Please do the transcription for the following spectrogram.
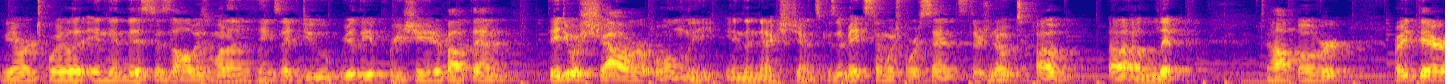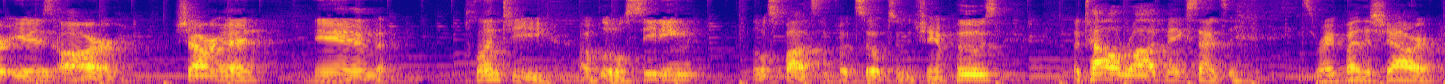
We have our toilet, and then this is always one of the things I do really appreciate about them. They do a shower only in the next gens because it makes so much more sense. There's no tub uh, lip to hop over. Right there is our shower head and plenty of little seating, little spots to put soaps and shampoos. The towel rod makes sense. it's right by the shower.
